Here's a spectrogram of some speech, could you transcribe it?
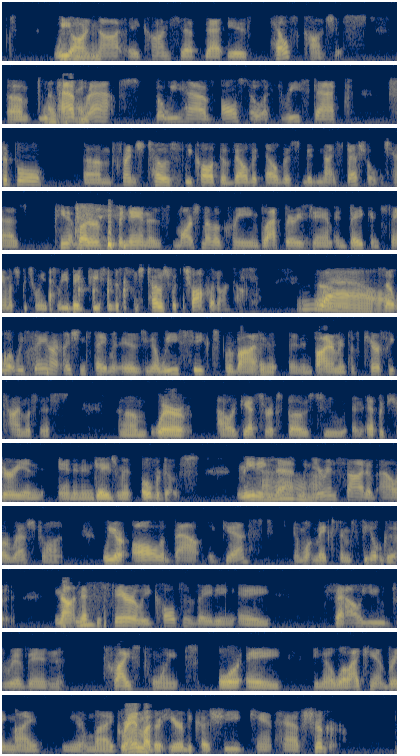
We mm-hmm. are not a concept that is health conscious. Um, we okay. have wraps but we have also a three stack triple um, French toast. We call it the Velvet Elvis Midnight Special, which has peanut butter, bananas, marshmallow cream, blackberry jam, and bacon sandwiched between three big pieces of French toast with chocolate on top. Wow. Um, so what we say in our mission statement is, you know, we seek to provide an, an environment of carefree timelessness um, where our guests are exposed to an Epicurean and an engagement overdose. Meaning ah. that when ah. you're inside of our restaurant, we are all about the guest and what makes them feel good, not mm. necessarily cultivating a value driven price point or a you know, well, I can't bring my, you know, my grandmother here because she can't have sugar.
